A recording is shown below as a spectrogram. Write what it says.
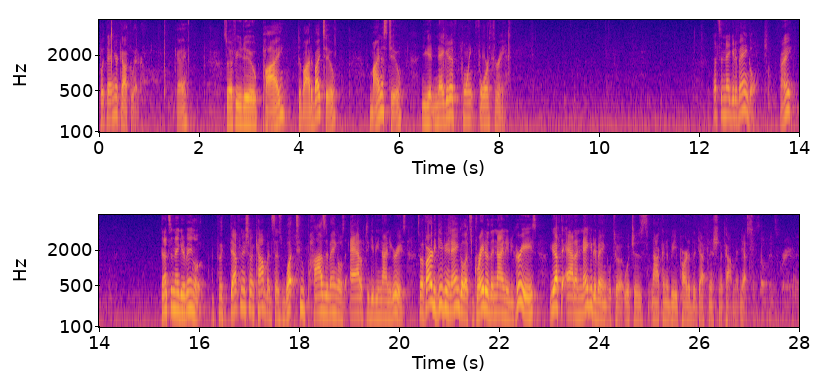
Put that in your calculator. Okay? So if you do pi divided by 2 minus 2, you get negative 0.43. That's a negative angle, right? That's a negative angle. The definition of complement says what two positive angles add up to give you 90 degrees. So if I were to give you an angle that's greater than 90 degrees, you have to add a negative angle to it, which is not going to be part of the definition of complement. Yes? So if it's greater than,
